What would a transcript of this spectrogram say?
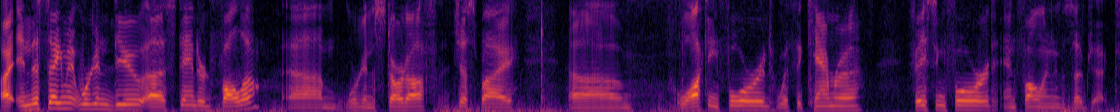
All right, in this segment, we're gonna do a standard follow. Um, we're gonna start off just by um, walking forward with the camera facing forward and following the subject.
